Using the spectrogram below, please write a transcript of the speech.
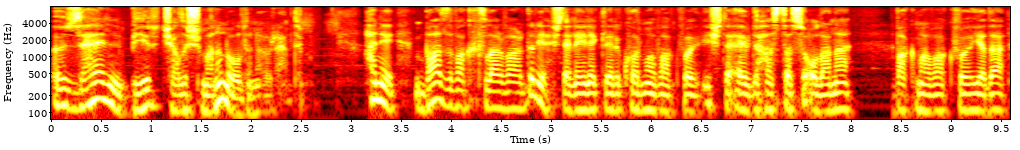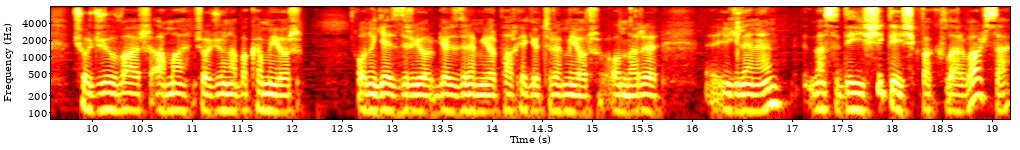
özel bir çalışmanın olduğunu öğrendim. Hani bazı vakıflar vardır ya işte Leylekleri Koruma Vakfı, işte evde hastası olana bakma vakfı ya da çocuğu var ama çocuğuna bakamıyor. Onu gezdiriyor, gözdiremiyor, parka götüremiyor. Onları e, ilgilenen nasıl değişik değişik vakıflar varsa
